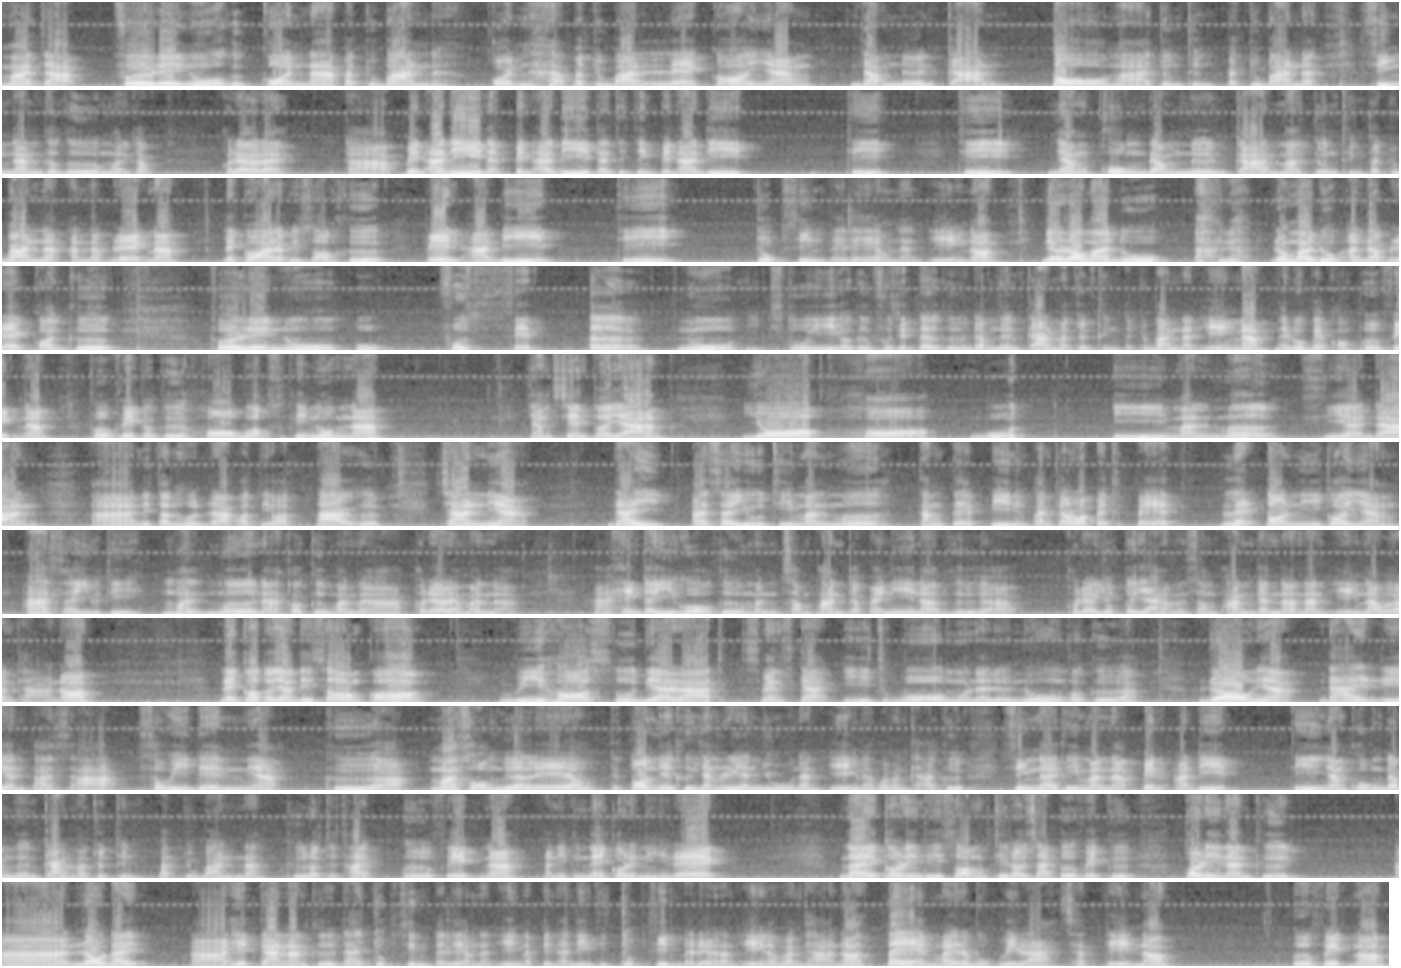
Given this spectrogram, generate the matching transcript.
มาจากเฟอร์เรนูก็คือก่อนหน้าปัจจุบันนะก่อนหน้าปัจจุบันและก็ยังดำเนินการ ต่อมาจนถึงปัจจุบันนะสิ่งนั้นก็คือเหมือนกับเขาเรียกอะไรอ่าเป็นอดีตนะเป็นอดีตนะที่จริงเป็นอดีตที่ที่ยังคงดำเนินการมาจนถึงปัจจุบันนะอันดับแรกนะและก็อันดับที่สองคือ เป็นอดีตที่จบสิ้นไปแล้วนั่นเองเนาะเดี๋ยวเรามาดูเดี๋ยวเรามาดูอันดับแรกก่อนคือเฟเรนูอุฟุตเซ เตอร์นูตูอีก็คือฟุตเซเตอร์คือดำเนินการมาจนถึงปัจจุบันนั่นเองนะ ในรูปแบบของ perfect นะ perfect ก็คือฮอบวกสุฟินุมนะ อย่างเช่นตัวอย่างยกฮอบูตอีมัลเมอร์เซียดานอ่านิตันฮุนราออติออตตาก็คือฉันเนี่ย ได้อาศัยอยู่ที่มัลเมอร์ตั้งแต่ปี 1988 และตอนนี้ก็ยังอาศัยอยู่ที่มัลเมอร์นะ ก็คือมันอ่าเขาเรียกอะไรมันอ่าอ่า แฮงกับอีโฮก็คือมันสัมพันธ์กับไอ้นี่นะคือเขาเรียกยกตัวอย่างให้มันสัมพันธ์กันนะนั่นเองนะเพื่อนขาเนาะแล้วก็ตัวอย่างที่ 2 ก็ Vi har studerat svenska i två månader nu ก็คือเราเนี่ยได้เรียนภาษาสวีเดนเนี่ยคือมา 2 เดือนแล้ว แต่ตอนนี้คือยังเรียนอยู่นั่นเองนะเพื่อนขาคือสิ่งไหนที่มันเป็นอดีตที่ยังคงดำเนินการมาจนถึงปัจจุบันนะ คือเราจะใช้ perfect นะ อันนี้ในกรณีแรก ในกรณีที่ 2 ที่เราใช้ perfect คือกรณีนั้นคืออเราได้เหตุการณ์นั้นคือได้จบสิ้นไปแล้วนั่นเองนะเป็นอดีตที่จบสิ้นไปแล้วนั่นเองนะเพื่อนขาเนาะแต่ไม่ระบุเวลาชัดเจนเนาะ perfect เนาะ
